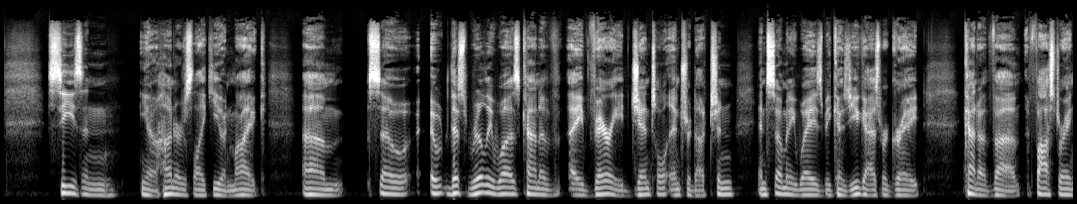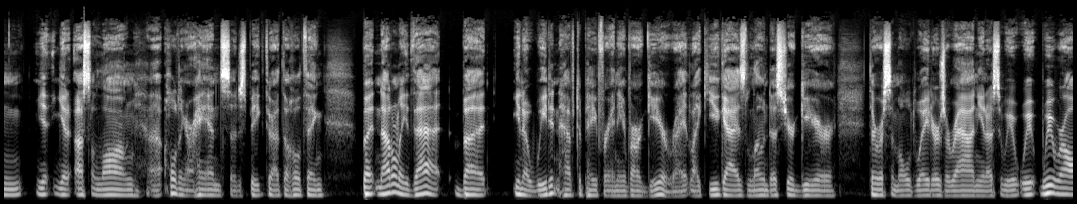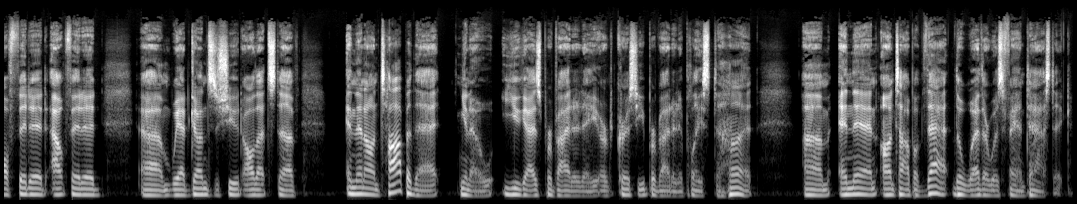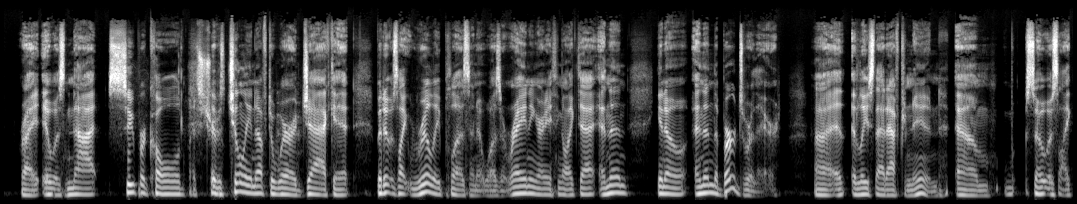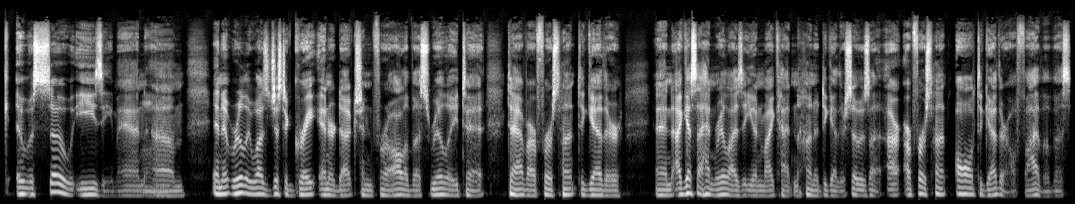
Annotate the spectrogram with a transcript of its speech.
seasoned, you know, hunters like you and Mike. Um, so it, this really was kind of a very gentle introduction in so many ways because you guys were great, kind of uh, fostering you, you know, us along, uh, holding our hands, so to speak, throughout the whole thing. But not only that, but you know, we didn't have to pay for any of our gear, right? Like you guys loaned us your gear. There were some old waders around, you know, so we we, we were all fitted, outfitted. Um, we had guns to shoot, all that stuff. And then on top of that, you know, you guys provided a, or Chris, you provided a place to hunt. Um, and then on top of that, the weather was fantastic, right? It was not super cold. That's true. It was chilly enough to wear a jacket, but it was like really pleasant. It wasn't raining or anything like that. And then, you know, and then the birds were there. Uh, at, at least that afternoon. Um, so it was like it was so easy, man, um, and it really was just a great introduction for all of us, really, to to have our first hunt together. And I guess I hadn't realized that you and Mike hadn't hunted together, so it was a, our, our first hunt all together, all five of us,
